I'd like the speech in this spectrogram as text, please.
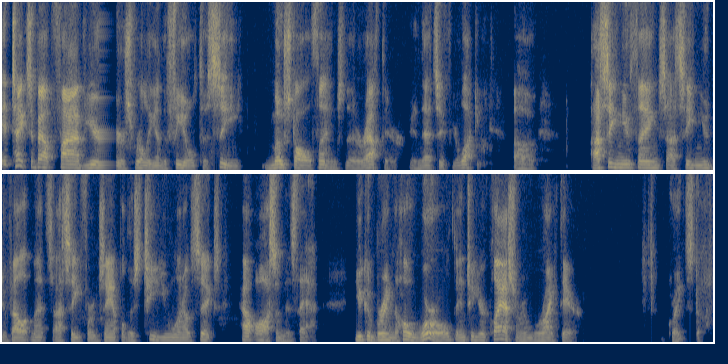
It, takes about five years really in the field to see most all things that are out there, and that's if you're lucky. Uh, I see new things. I see new developments. I see, for example, this TU 106. How awesome is that? You can bring the whole world into your classroom right there. Great stuff.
